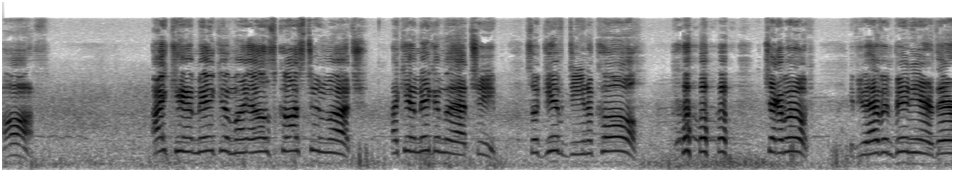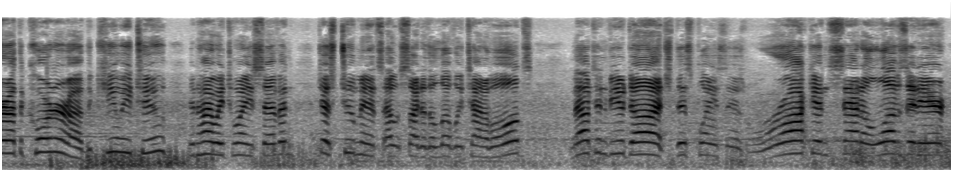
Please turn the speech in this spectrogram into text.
off. I can't make them, my L's cost too much. I can't make them that cheap. So give Dean a call. Check him out. You haven't been here, they're at the corner of the QE2 and Highway 27, just two minutes outside of the lovely town of Olds. Mountain View Dodge. This place is rocking. Santa loves it here.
